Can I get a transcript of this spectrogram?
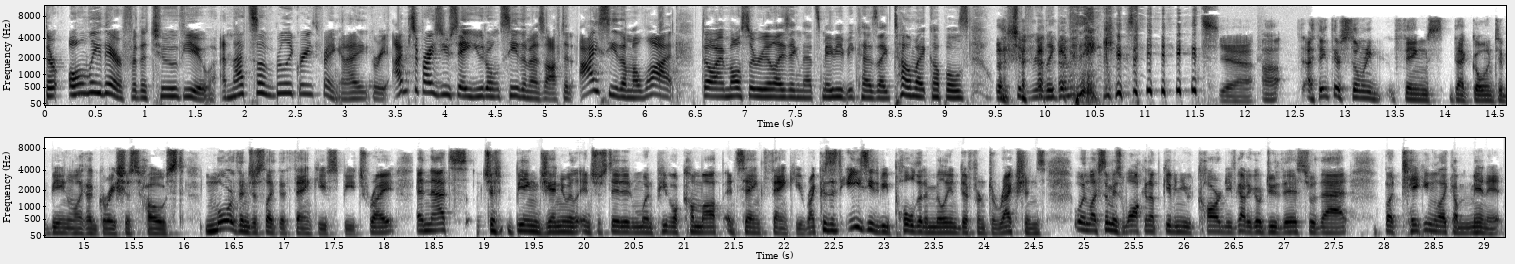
They're only there for the two of you. And that's a really great thing. And I agree. I'm surprised you say you don't see them as often. I see them a lot, though I'm also realizing that's maybe because I tell my couples we should really give thank yous. yeah. Uh, I think there's so many things that go into being like a gracious host, more than just like the thank you speech, right? And that's just being genuinely interested in when people come up and saying thank you, right? Because it's easy to be pulled in a million different directions when like somebody's walking up giving you a card and you've got to go do this or that, but taking like a minute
